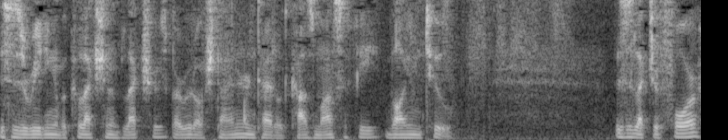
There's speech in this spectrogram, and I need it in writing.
This is a reading of a collection of lectures by Rudolf Steiner entitled Cosmosophy, Volume 2. This is Lecture 4,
